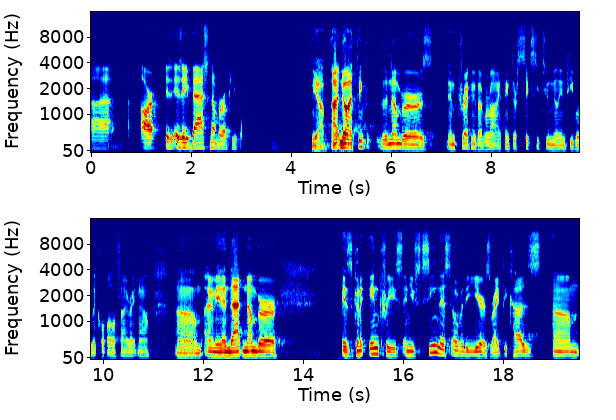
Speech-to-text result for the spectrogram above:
uh, are is, is a vast number of people. Yeah, I, no, I think the numbers, and correct me if I'm wrong. I think there's 62 million people that qualify right now. Um, I mean, and that number is going to increase, and you've seen this over the years, right? Because um,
